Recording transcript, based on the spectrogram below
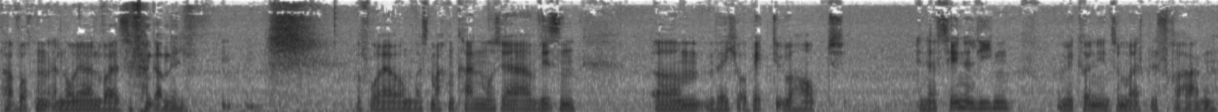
paar Wochen erneuern, weil sie vergammeln. Bevor er irgendwas machen kann, muss er wissen, ähm, welche Objekte überhaupt in der Szene liegen. Und wir können ihn zum Beispiel fragen,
